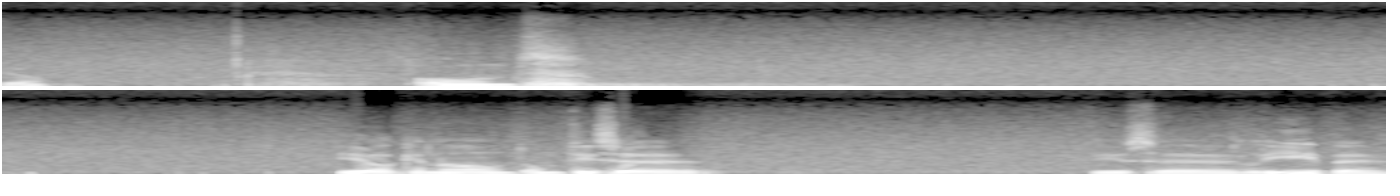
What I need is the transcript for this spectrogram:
ja. Und ja, genau, und um diese, diese Liebe,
